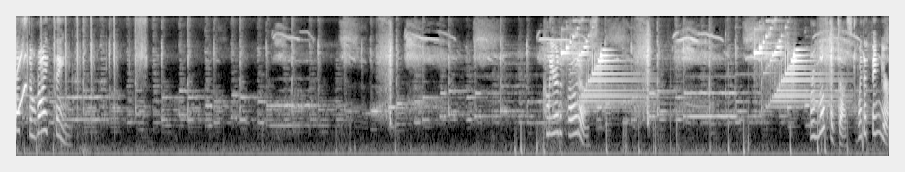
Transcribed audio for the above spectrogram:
That's the right thing. Clear the photos. Remove the dust with a finger.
